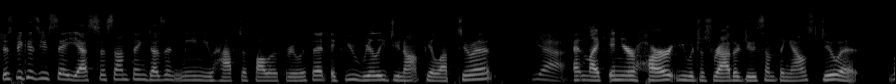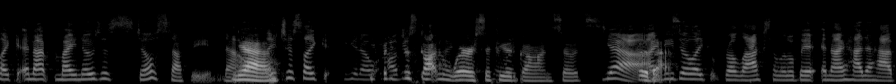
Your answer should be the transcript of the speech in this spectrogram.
just because you say yes to something doesn't mean you have to follow through with it. If you really do not feel up to it Yeah. and like in your heart you would just rather do something else, do it. Like and I my nose is still stuffy now. Yeah. It's just like, you know, would have just obviously I gotten worse if you like, had gone. So it's Yeah, I need to like relax a little bit and I had to have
